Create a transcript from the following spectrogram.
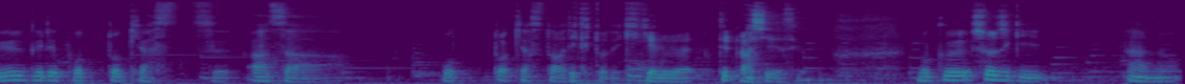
Google Podcast other Podcast Addict で聞けるらしいですよ。僕正直あの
